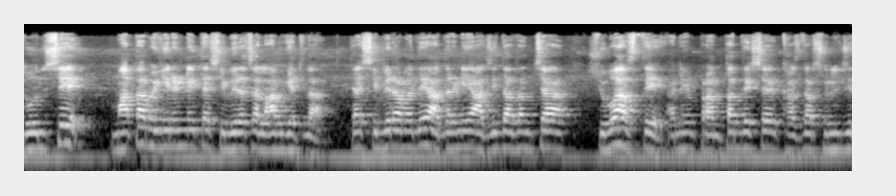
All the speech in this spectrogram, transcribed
दोनशे माता भगिनींनी त्या शिबिराचा लाभ घेतला. त्या शिबिरामध्ये आदरणीय आजीदादांच्या शुभ हस्ते आणि प्रांताध्यक्ष खासदार सुनीलजी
